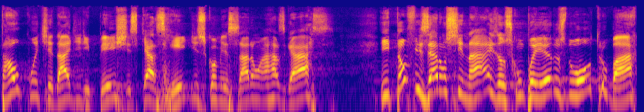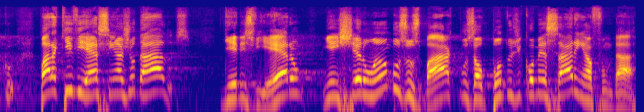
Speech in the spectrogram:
tal quantidade de peixes que as redes começaram a rasgar-se. Então fizeram sinais aos companheiros no outro barco para que viessem ajudá-los. E eles vieram e encheram ambos os barcos ao ponto de começarem a afundar.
